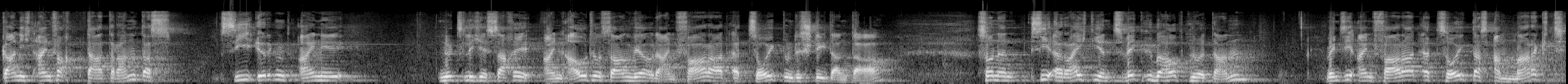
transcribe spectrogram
gar nicht einfach daran, dass sie irgendeine nützliche Sache, ein Auto sagen wir oder ein Fahrrad erzeugt und es steht dann da, sondern sie erreicht ihren Zweck überhaupt nur dann, wenn sie ein Fahrrad erzeugt, das am Markt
